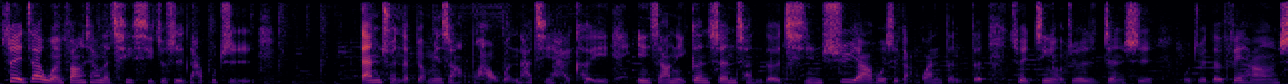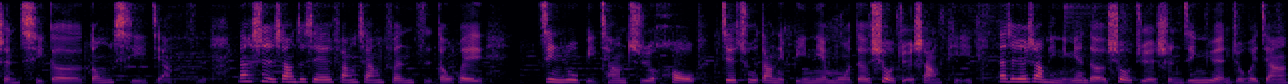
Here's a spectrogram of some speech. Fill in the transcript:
所以在闻芳香的气息，就是它不止。单纯的表面上好不好闻，它其实还可以影响你更深层的情绪啊，或是感官等等。所以精油就是真是我觉得非常神奇的东西，这样子。那事实上，这些芳香分子都会。进入鼻腔之后，接触到你鼻黏膜的嗅觉上皮，那这些上皮里面的嗅觉神经元就会将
